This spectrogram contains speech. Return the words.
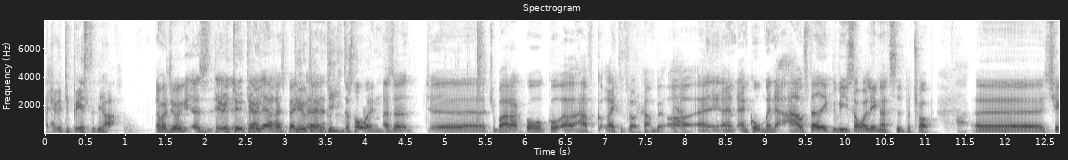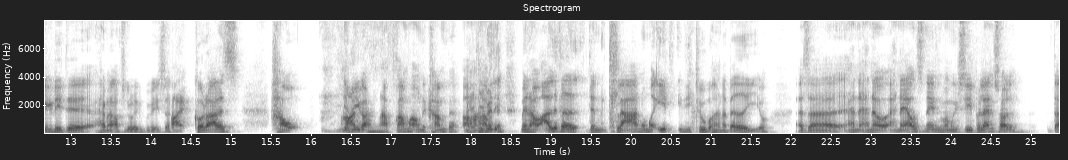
Er det jo ikke de bedste, de har. Nå, men det er jo ikke... Altså, Det er jo ikke, det, det er ære respekt, det er jo ikke øh, Landin, der står derinde. Altså, øh, Jubata går, går, har haft rigtig flotte kampe, og ja. er, er, er en god, men har jo stadig ikke bevist over længere tid på top. Øh, Shekeli, det han har absolut ikke bevist sig. Nej. Corrales har jo, jeg Nej. ved godt, han har fremragende kampe, og har alligevel haft, det, men har jo aldrig været den klare nummer et i de klubber, han har været i. Jo. Altså, han, han, er jo, han er jo sådan en, hvor man kan sige, på landsholdet, der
